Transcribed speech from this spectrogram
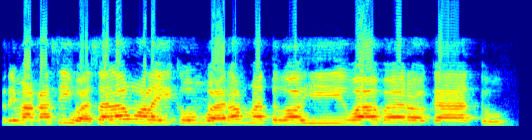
Terima kasih. Wassalamualaikum warahmatullahi wabarakatuh.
